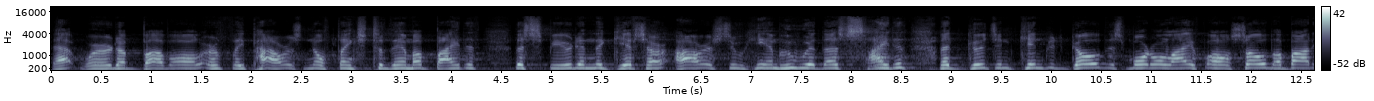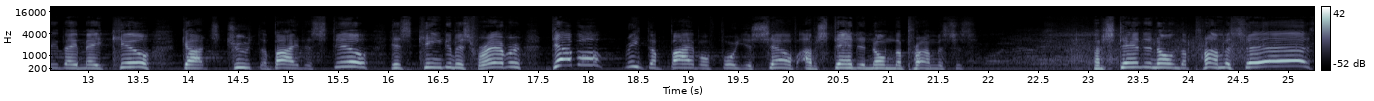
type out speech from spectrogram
That word above all earthly powers, no thanks to them abideth. The Spirit and the gifts are ours through Him who with us sideth. Let goods and kindred go, this mortal life also, the body they may kill. God's truth abideth still, His kingdom is forever. Devil, read the Bible for yourself. I'm standing on the promises. I'm standing on the promises.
